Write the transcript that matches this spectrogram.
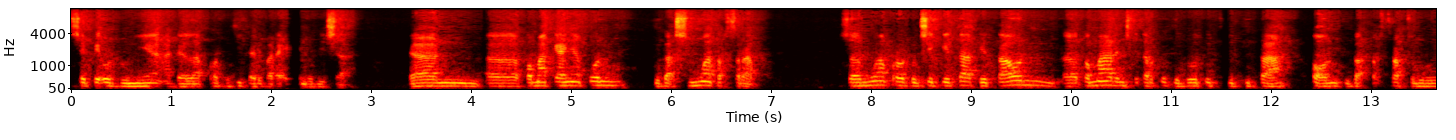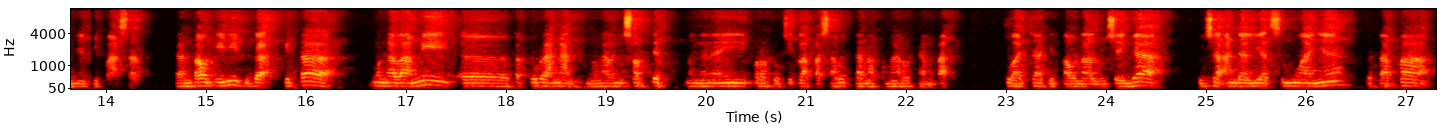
CPO dunia adalah produksi daripada Indonesia. Dan uh, pemakaiannya pun juga semua terserap semua produksi kita di tahun uh, kemarin sekitar 77 juta ton juga terserap seluruhnya di pasar. Dan tahun ini juga kita mengalami uh, kekurangan, mengalami shortage mengenai produksi kelapa sawit karena pengaruh dampak cuaca di tahun lalu. Sehingga bisa Anda lihat semuanya betapa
